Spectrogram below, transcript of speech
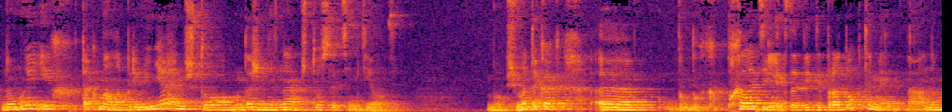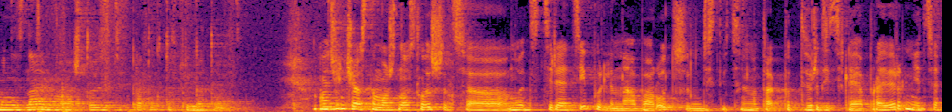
но мы их так мало применяем, что мы даже не знаем, что с этим делать. В общем, это как э, холодильник, забитый продуктами, да, но мы не знаем, что из этих продуктов приготовить. Очень часто можно услышать, э, ну, это стереотип или наоборот, действительно так, подтвердите или опровергните,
